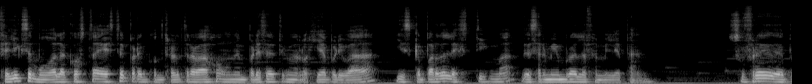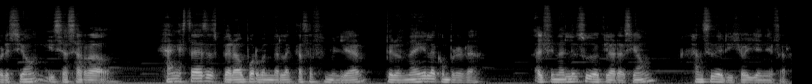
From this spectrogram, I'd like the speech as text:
Félix se mudó a la costa este para encontrar trabajo en una empresa de tecnología privada y escapar del estigma de ser miembro de la familia Pan. Sufre de depresión y se ha cerrado. Han está desesperado por vender la casa familiar, pero nadie la comprará. Al final de su declaración, Han se dirigió a Jennifer.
